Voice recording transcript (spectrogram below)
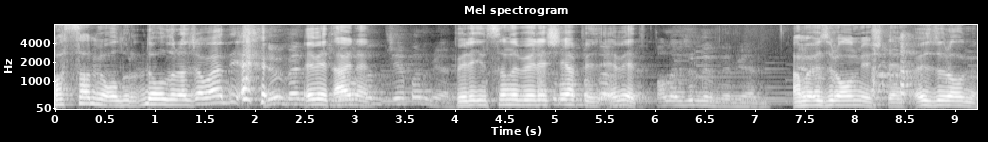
bassam mı olur ne olur acaba diye. Değil mi? Ben evet bir aynen. olsan Şey yaparım yani. Böyle insanı böyle şey yapıyor. Basarım Evet. yani. Vallahi özür dilerim derim yani. Ama özür olmuyor işte. Özür olmuyor.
